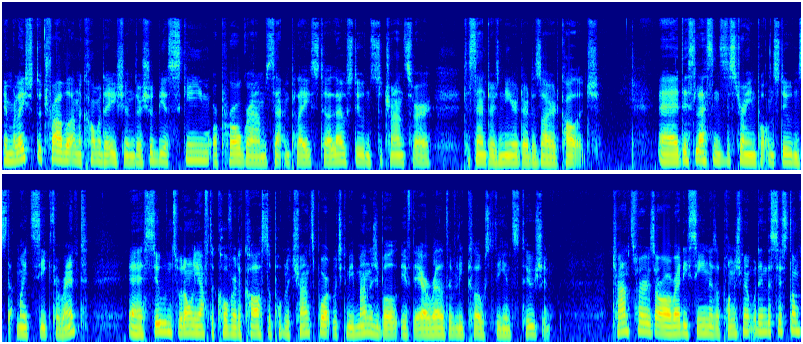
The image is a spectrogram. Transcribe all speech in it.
In relation to travel and accommodation, there should be a scheme or program set in place to allow students to transfer to centres near their desired college. Uh, this lessens the strain put on students that might seek to rent. Uh, students would only have to cover the cost of public transport, which can be manageable if they are relatively close to the institution. Transfers are already seen as a punishment within the system,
